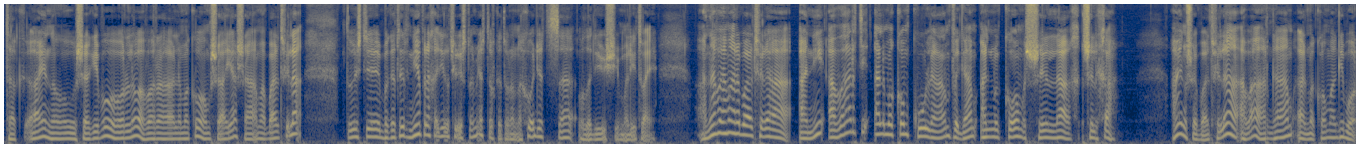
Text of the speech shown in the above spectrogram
Так, айну шагибор ло авара ламаком шая шама бальтфила. То есть э, богатырь не проходил через то место, в котором находится владеющий молитвой. Она ואמר בלתפילה, אני עברתי על מקום כולם וגם על מקום שלך, שלך. היינו שבתפילה עבר גם על מקום הגיבור.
